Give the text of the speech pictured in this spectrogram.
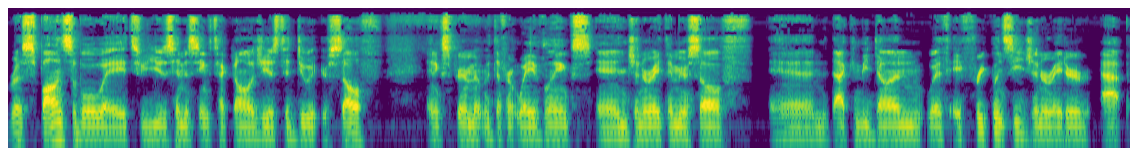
responsible way to use HemiSync technology is to do it yourself and experiment with different wavelengths and generate them yourself. And that can be done with a frequency generator app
